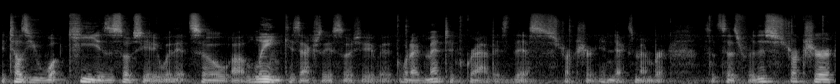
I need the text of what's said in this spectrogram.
it tells you what key is associated with it. So uh, link is actually associated with it. What I've meant to grab is this structure index member. So it says for this structure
